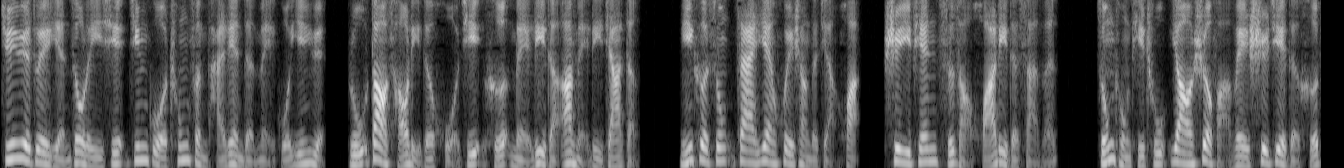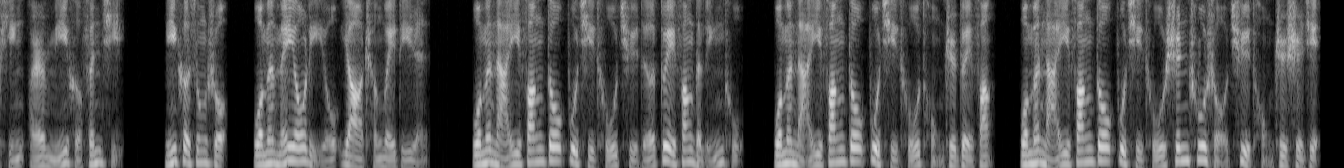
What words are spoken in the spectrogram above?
军乐队演奏了一些经过充分排练的美国音乐。如稻草里的火鸡和美丽的阿美丽加等。尼克松在宴会上的讲话是一篇辞藻华丽的散文。总统提出要设法为世界的和平而弥合分歧。尼克松说：“我们没有理由要成为敌人，我们哪一方都不企图取得对方的领土，我们哪一方都不企图统治对方，我们哪一方都不企图伸出手去统治世界。”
